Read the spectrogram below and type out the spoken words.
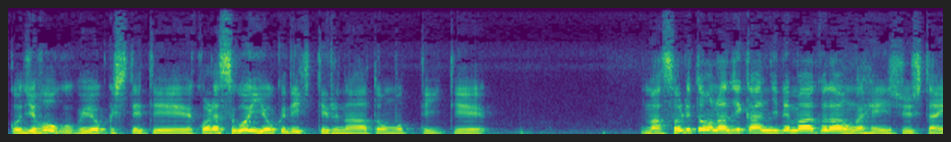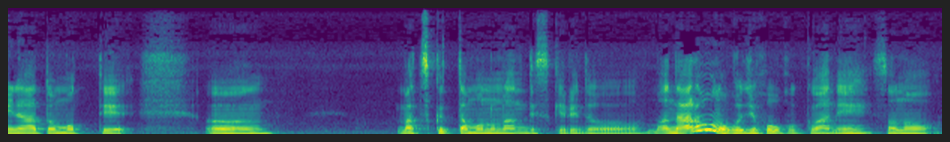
誤字報告よくしてて、これはすごいよくできてるなと思っていて、まあそれと同じ感じでマークダウンが編集したいなと思って、うん、まあ作ったものなんですけれど、まあなろうの誤字報告はね、その、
